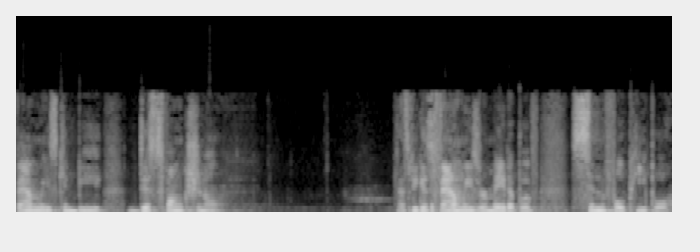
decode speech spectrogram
Families can be dysfunctional. That's because families are made up of sinful people.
